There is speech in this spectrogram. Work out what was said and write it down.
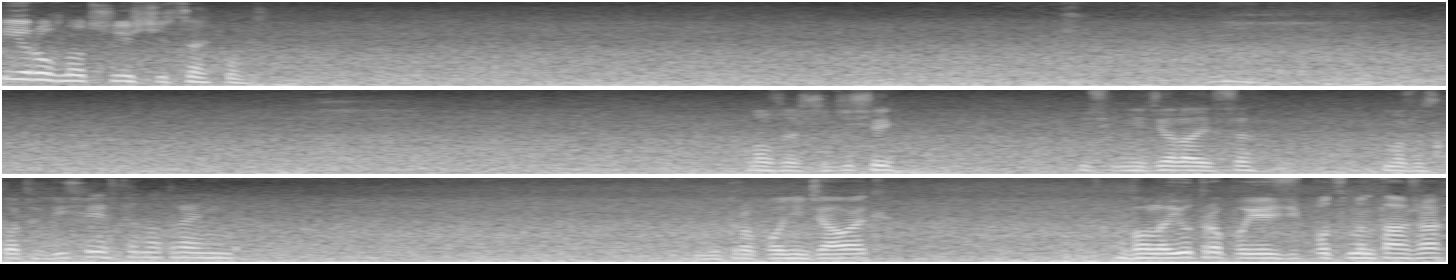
I równo 30 sekund. Może jeszcze dzisiaj, dzisiaj niedziela jeszcze, może skoczyć dzisiaj jeszcze na trening. Jutro poniedziałek. Wolę jutro pojeździć po cmentarzach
